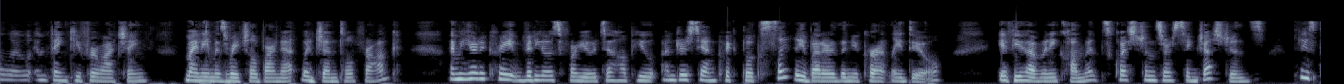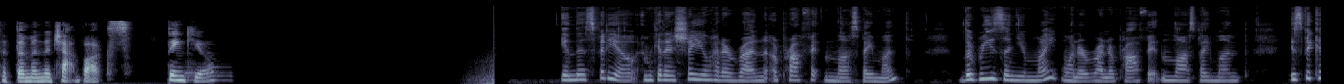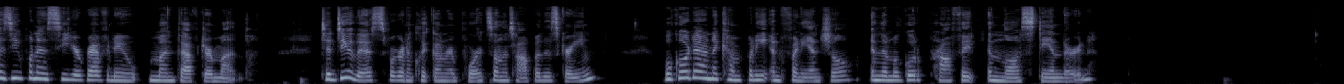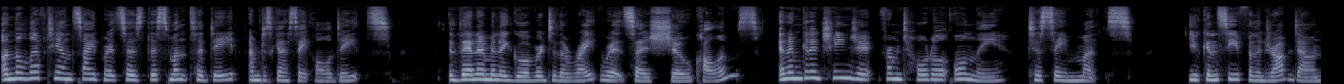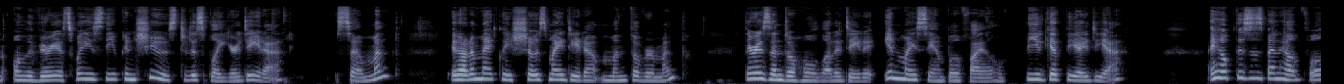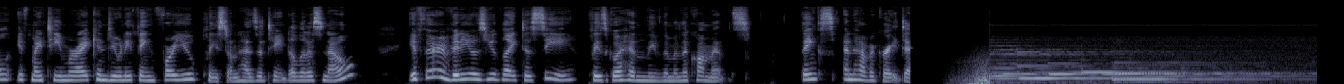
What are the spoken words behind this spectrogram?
Hello, and thank you for watching. My name is Rachel Barnett with Gentle Frog. I'm here to create videos for you to help you understand QuickBooks slightly better than you currently do. If you have any comments, questions, or suggestions, please put them in the chat box. Thank you. In this video, I'm going to show you how to run a profit and loss by month. The reason you might want to run a profit and loss by month is because you want to see your revenue month after month. To do this, we're going to click on reports on the top of the screen. We'll go down to company and financial, and then we'll go to profit and loss standard. On the left hand side where it says this month to date, I'm just going to say all dates. Then I'm going to go over to the right where it says show columns, and I'm going to change it from total only to say months. You can see from the drop down all the various ways that you can choose to display your data. So month, it automatically shows my data month over month. There isn't a whole lot of data in my sample file, but you get the idea. I hope this has been helpful. If my team or I can do anything for you, please don't hesitate to let us know. If there are videos you'd like to see, please go ahead and leave them in the comments. Thanks and have a great day.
